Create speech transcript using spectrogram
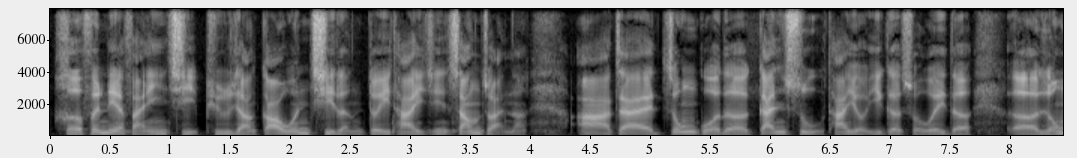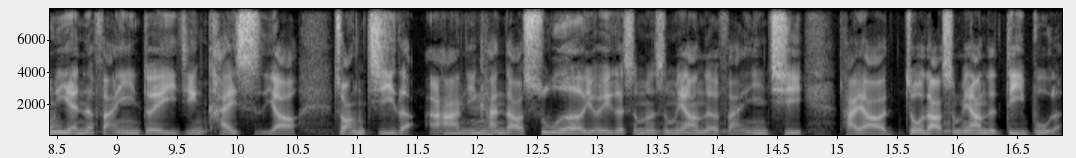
核分裂反应器，譬如讲高温气冷堆，它已经商转了。啊，在中国的甘肃，它有一个所谓的呃熔岩的反应堆，已经开始要装机了啊！你看到苏二有一个什么什么样的反应器，它要做到什么样的地步了？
